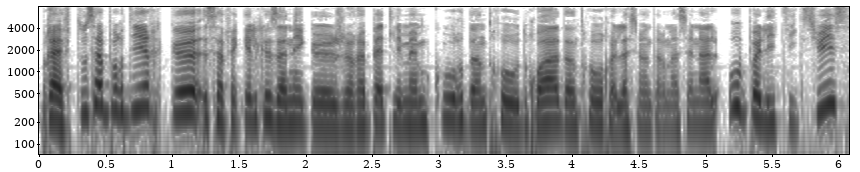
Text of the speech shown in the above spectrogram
Bref, tout ça pour dire que ça fait quelques années que je répète les mêmes cours d'intro au droit, d'intro aux relations internationales ou politique suisse.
